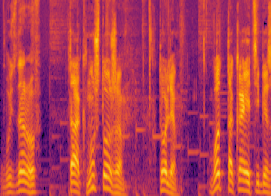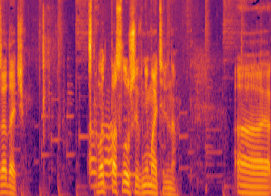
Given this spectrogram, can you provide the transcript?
Будь здоров. Так, ну что же, Толя, вот такая тебе задача. Вот послушай внимательно. А,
